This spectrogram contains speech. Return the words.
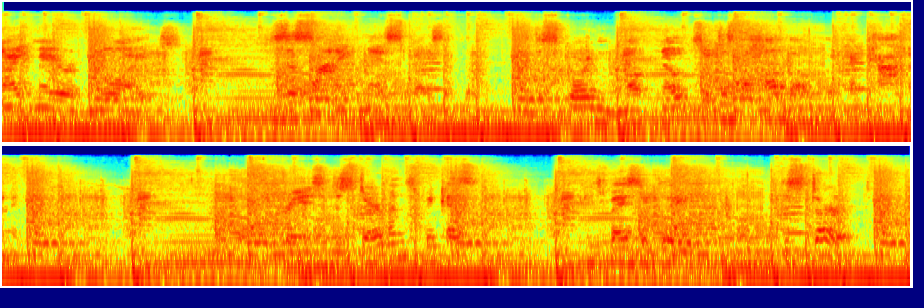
nightmare of noise. It's a sonic mess, basically. The discordant notes are just a hubbub, a cacophony. Creates a disturbance because he's basically disturbed.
